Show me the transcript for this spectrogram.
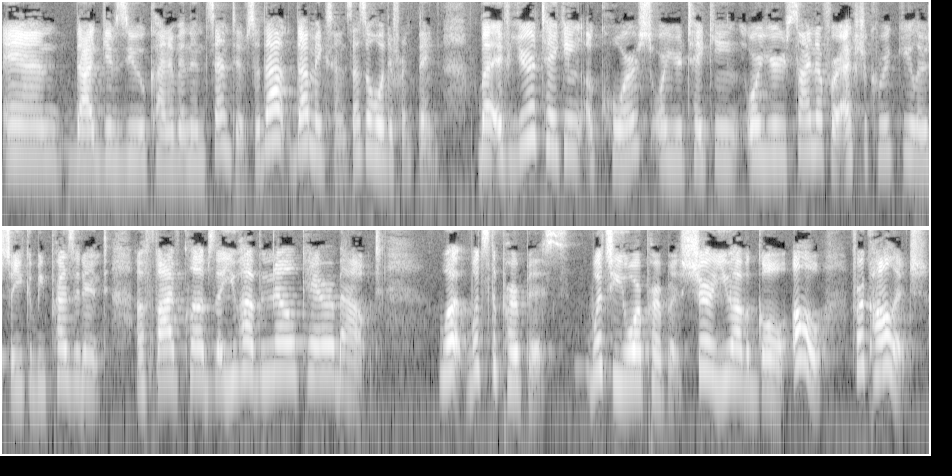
And that gives you kind of an incentive. So that that makes sense. That's a whole different thing. But if you're taking a course or you're taking or you're signed up for extracurriculars so you could be president of five clubs that you have no care about, what what's the purpose? What's your purpose? Sure, you have a goal. Oh, for college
